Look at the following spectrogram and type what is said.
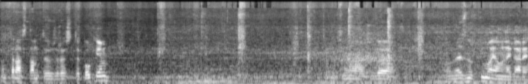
No teraz tamte już resztę bokiem. No źle. One znów tu mają legary.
